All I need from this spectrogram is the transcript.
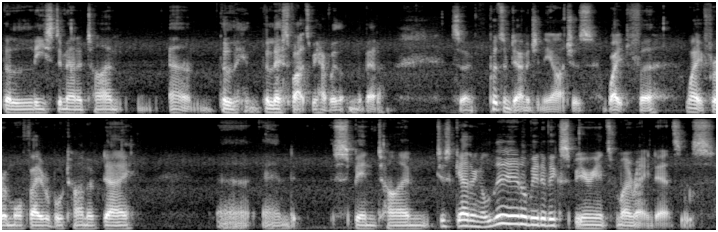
The least amount of time, um, the the less fights we have with them, the better. So put some damage in the archers. Wait for wait for a more favourable time of day, uh, and spend time just gathering a little bit of experience for my rain dancers.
